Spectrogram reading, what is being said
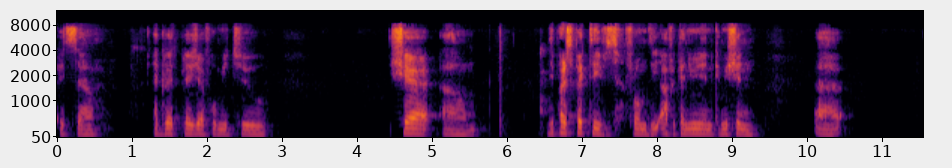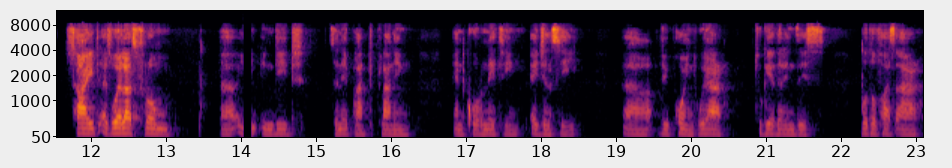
It's uh, a great pleasure for me to share um, the perspectives from the African Union Commission side as well as from uh, in, indeed the NEPAD planning and coordinating agency uh, viewpoint. We are together in this. Both of us are,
